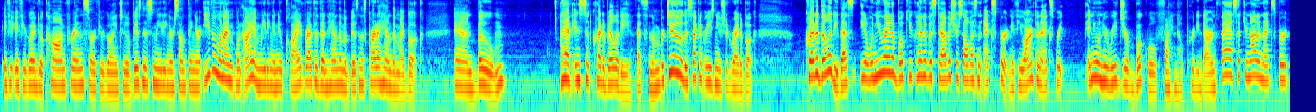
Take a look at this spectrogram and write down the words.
if you if you're going to a conference or if you're going to a business meeting or something or even when I'm when I am meeting a new client rather than hand them a business card I hand them my book and boom, I have instant credibility. That's number two, the second reason you should write a book. Credibility. That's, you know, when you write a book, you kind of establish yourself as an expert. And if you aren't an expert, anyone who reads your book will find out pretty darn fast that you're not an expert.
